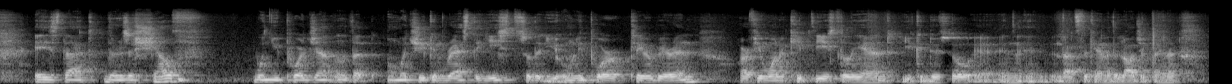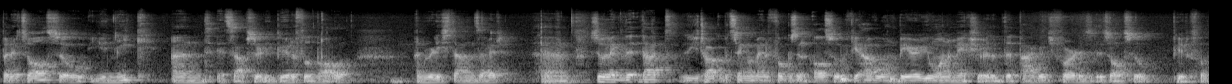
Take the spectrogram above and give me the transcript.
is that there is a shelf when you pour gentle that on which you can rest the yeast, so that you only pour clear beer in. Or if you want to keep the yeast till the end, you can do so. Eh, and that's the kind of the logic behind it. But it's also unique and it's absolutely beautiful bottle and really stands out. Um, so like th- that, you talk about single minded focus, and also if you have one beer, you want to make sure that the package for it is, is also beautiful.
